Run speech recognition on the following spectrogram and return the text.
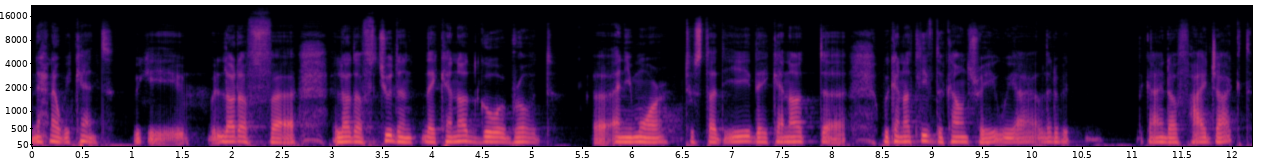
نحن we can't. We, a lot of uh, a lot of students they cannot go abroad uh, anymore to study. They cannot. Uh, we cannot leave the country. We are a little bit kind of hijacked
